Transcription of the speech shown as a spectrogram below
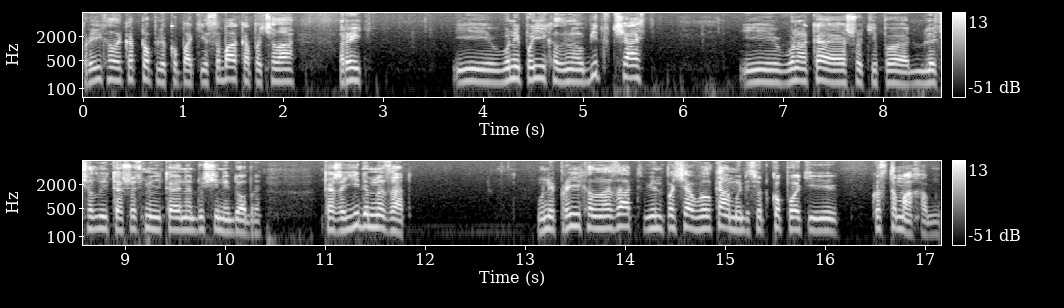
приїхали картоплю копати, і собака почала рити. І вони поїхали на обід в часть, і вона каже, що типу, для чоловіка щось мені каже на душі недобре. Каже, їдемо назад. Вони приїхали назад, він почав вилками десь откопувати і костомахами.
